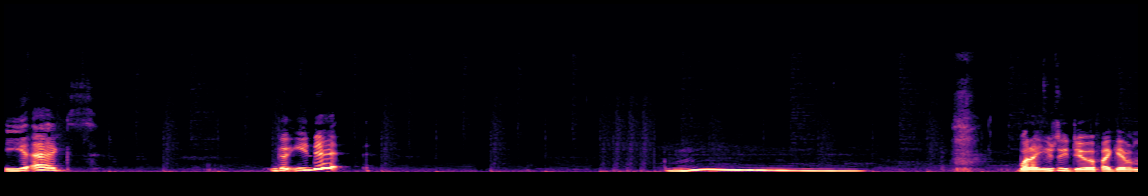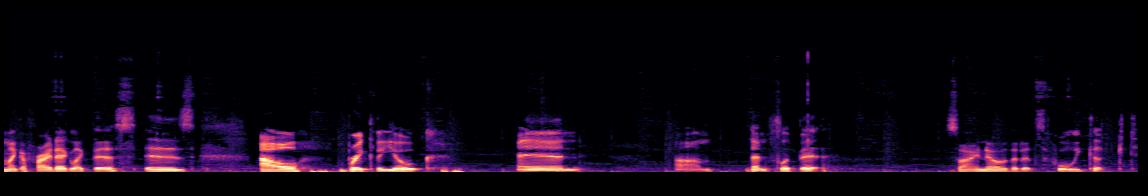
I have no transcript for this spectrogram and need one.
eat eggs. Go eat it. Mmm. What I usually do if I give him like a fried egg like this is I'll break the yolk and um, then flip it so I know that it's fully cooked.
